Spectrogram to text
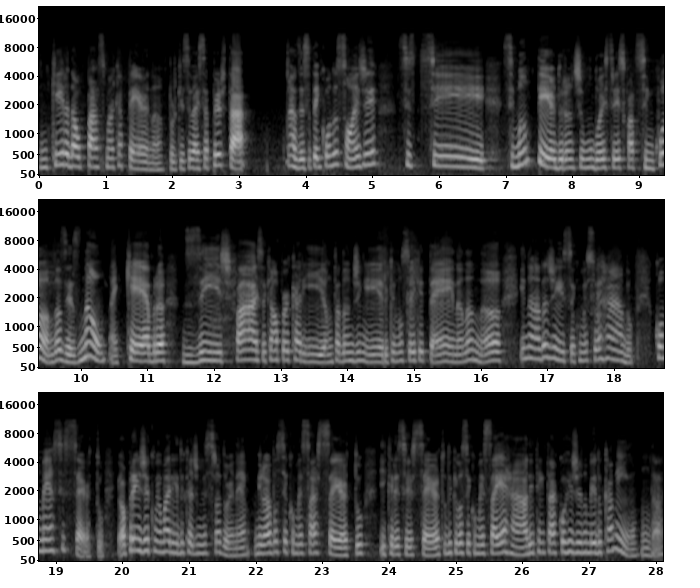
Não queira dar o passo marca a perna, porque você vai se apertar. Às vezes você tem condições de se, se, se manter durante um, dois, três, quatro, cinco anos. Às vezes não, aí quebra, desiste, faz, ah, isso aqui é uma porcaria, não tá dando dinheiro, que não sei o que tem, nananã. E é nada disso, você começou errado. Comece certo. Eu aprendi com meu marido, que é administrador, né? Melhor você começar certo e crescer certo do que você começar errado e tentar corrigir no meio do caminho, não dá?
